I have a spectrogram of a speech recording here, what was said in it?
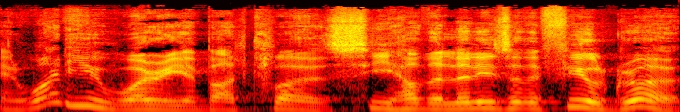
And why do you worry about clothes? See how the lilies of the field grow.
